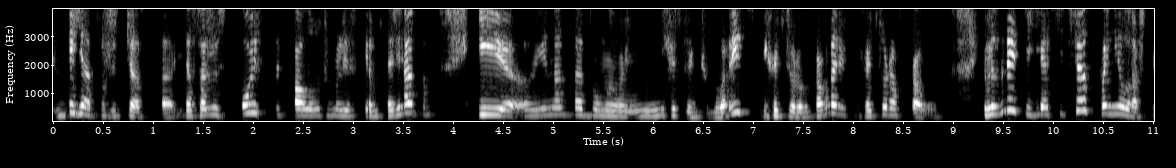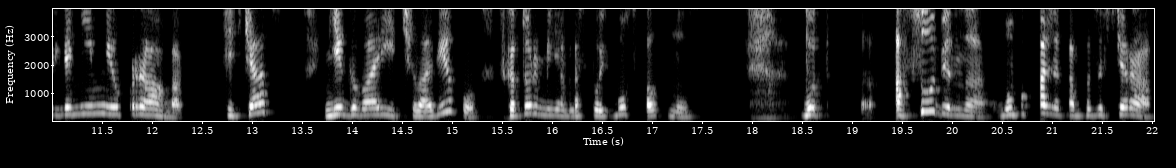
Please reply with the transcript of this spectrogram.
я тоже часто, я сажусь в поезд, предположим, или с кем-то рядом, и э, иногда думаю, не хочу ничего говорить, не хочу разговаривать, не хочу рассказывать. И вы знаете, я сейчас поняла, что я не имею права сейчас не говорить человеку, с которым меня Господь Бог столкнул. Вот э, особенно, ну буквально там позавчера,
